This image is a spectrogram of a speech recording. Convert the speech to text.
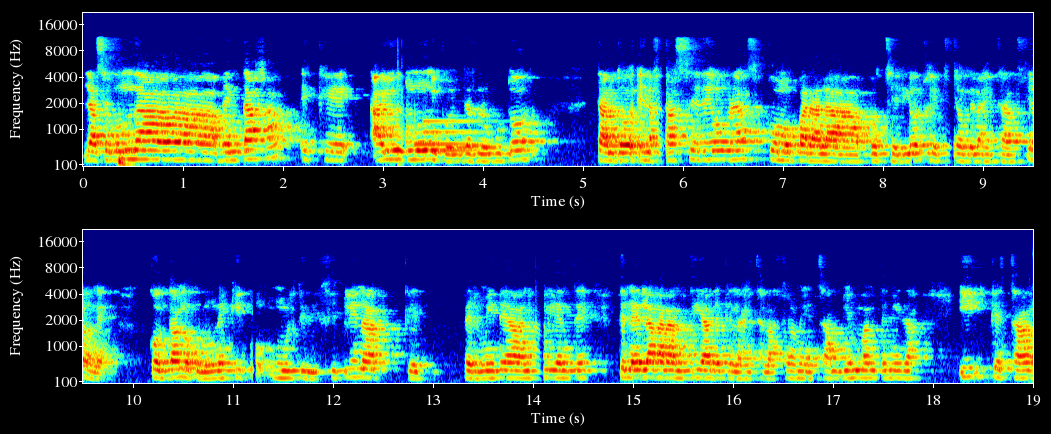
La segunda ventaja es que hay un único interlocutor, tanto en la fase de obras como para la posterior gestión de las instalaciones, contando con un equipo multidisciplinar que permite al cliente tener la garantía de que las instalaciones están bien mantenidas y que están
